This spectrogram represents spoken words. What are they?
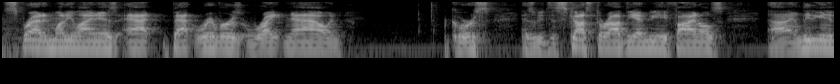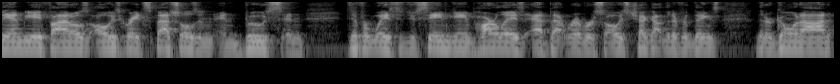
spread and money line is at Bet Rivers right now. And of course, as we discussed throughout the NBA Finals uh, and leading into the NBA Finals, always great specials and, and boosts and different ways to do same game parlays at Bet Rivers. So always check out the different things that are going on.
